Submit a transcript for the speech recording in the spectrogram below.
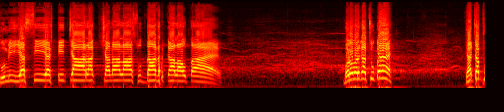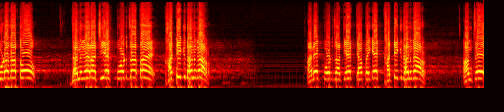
तुम्ही एस सी एस टीच्या आरक्षणाला सुद्धा धक्का लावताय. बरोबर का चूक आहे? ह्याच्या पुढे जातो. धनगराची एक पोट जात आहे खाटीक धनगर. अनेक पोट जाती आहेत त्यापैकी एक खाटीक धनगर. आमचे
